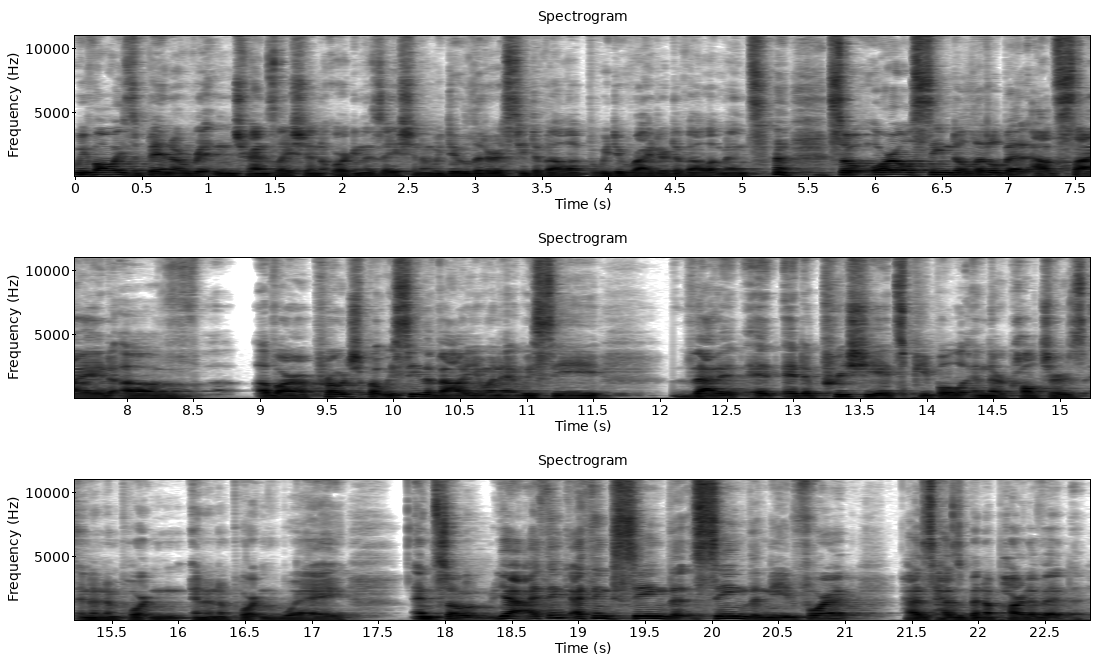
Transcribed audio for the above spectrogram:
we've always been a written translation organization and we do literacy develop we do writer development so oral seemed a little bit outside of of our approach, but we see the value in it. We see that it, it, it appreciates people in their cultures in an important in an important way. And so yeah, I think I think seeing the seeing the need for it has has been a part of it.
